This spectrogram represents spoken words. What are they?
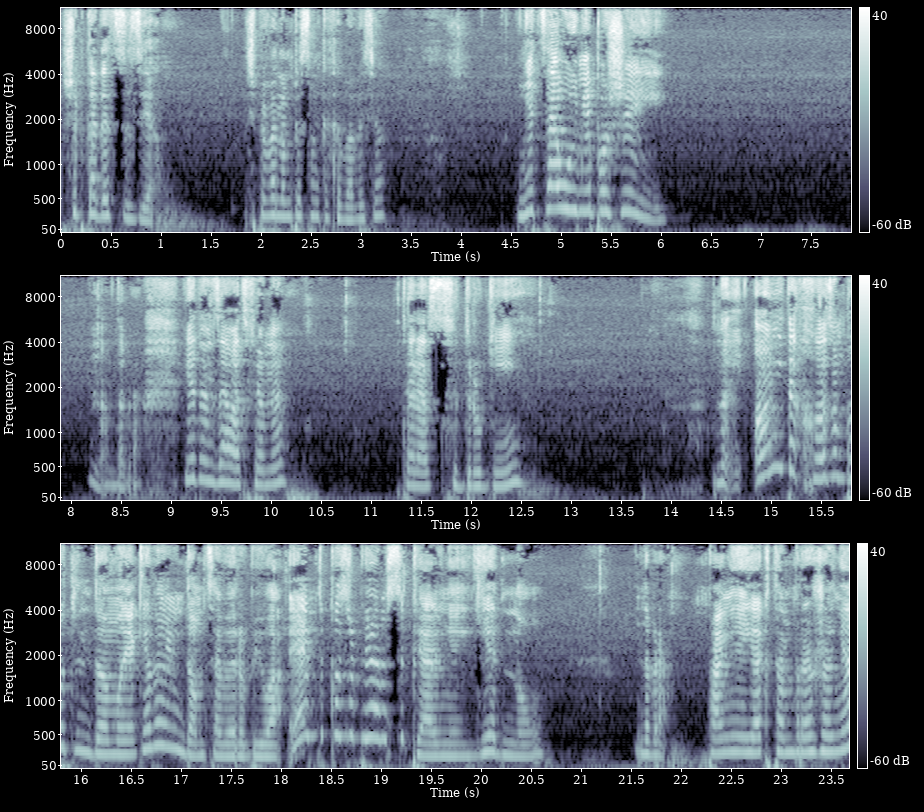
Szybka decyzja. Śpiewa nam piosenkę chyba, wiecie? Nie całuj mnie po szyi! No, dobra. Jeden załatwiony. Teraz drugi. No i oni tak chodzą po tym domu, jak ja bym im dom cały robiła. Ja im tylko zrobiłam sypialnię, jedną. Dobra, panie, jak tam wrażenia?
